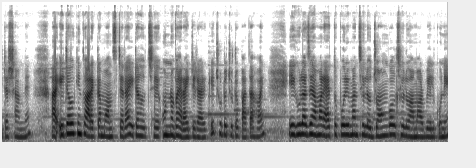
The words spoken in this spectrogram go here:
এটার সামনে। আর এটাও কিন্তু আরেকটা মনস্টারা এটা হচ্ছে অন্য ভ্যারাইটির আর কি, ছোট ছোট পাতা হয়। এগুলা যে আমার এত পরিমাণ ছিল, জঙ্গল ছিল আমার বেলকুনি।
